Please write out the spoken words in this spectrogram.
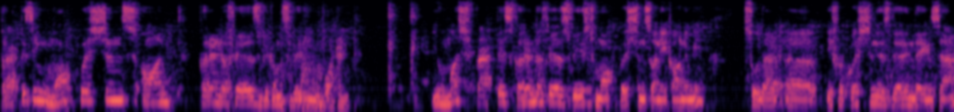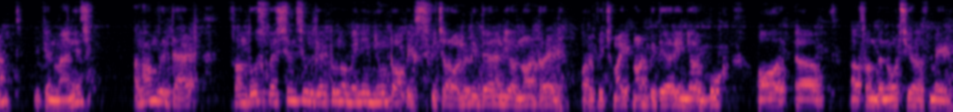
practicing mock questions on current affairs becomes very important. You must practice current affairs based mock questions on economy so that uh, if a question is there in the exam you can manage. Along with that from those questions you will get to know many new topics which are already there and you have not read or which might not be there in your book or uh, uh, from the notes you have made.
